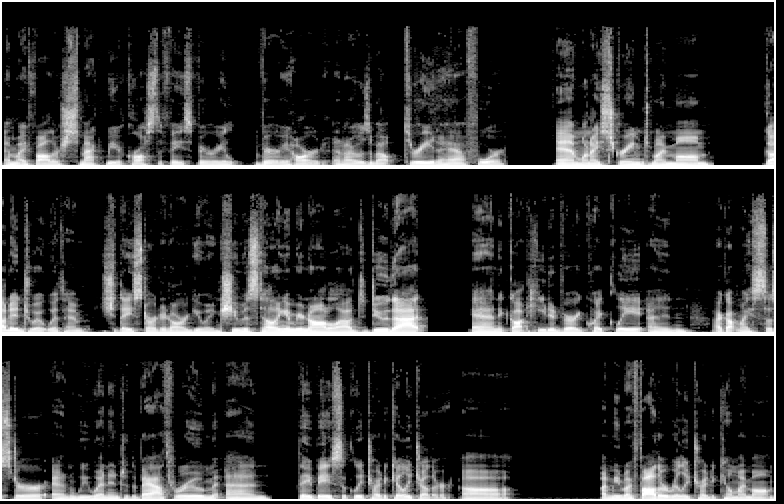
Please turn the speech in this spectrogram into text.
and my father smacked me across the face very, very hard. And I was about three and a half, four. And when I screamed, my mom got into it with him. She, they started arguing. She was telling him, You're not allowed to do that. And it got heated very quickly. And I got my sister, and we went into the bathroom, and they basically tried to kill each other. Uh, I mean, my father really tried to kill my mom.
